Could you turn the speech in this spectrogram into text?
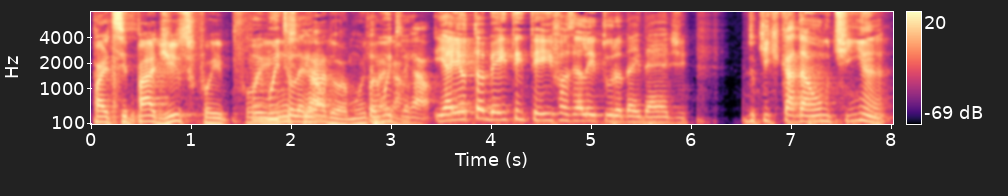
Participar disso foi, foi, foi, muito inspirador. legal. Muito foi legal. muito legal. E aí eu também tentei fazer a leitura da ideia de do que, que cada um tinha.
